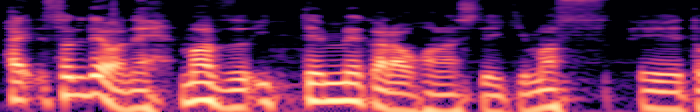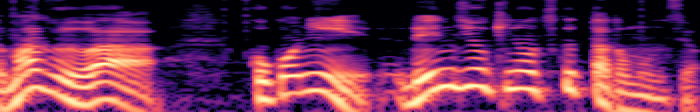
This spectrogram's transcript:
はい。それではね、まず1点目からお話していきます。えっ、と、まずは、ここにレンジを昨日作ったと思うんですよ。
